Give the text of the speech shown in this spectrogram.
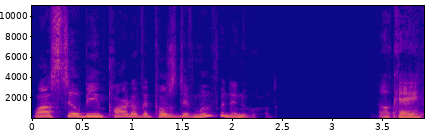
while still being part of a positive movement in the world. Okay,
